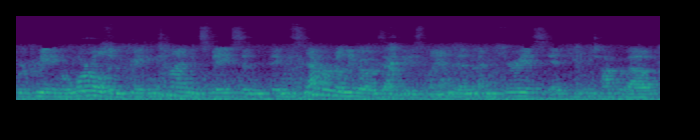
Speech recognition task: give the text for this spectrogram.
we're creating a world and creating time and space, and things never really go exactly as planned. And I'm curious if you can talk about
